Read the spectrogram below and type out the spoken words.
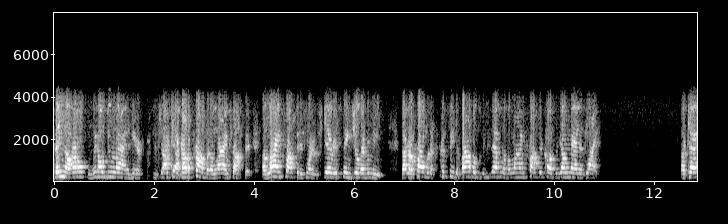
they know I don't. We don't do lying here. I got a problem with a lying prophet. A lying prophet is one of the scariest things you'll ever meet. So I got a problem with it. Because see, the Bible's an example of a lying prophet cost a young man his life. Okay,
